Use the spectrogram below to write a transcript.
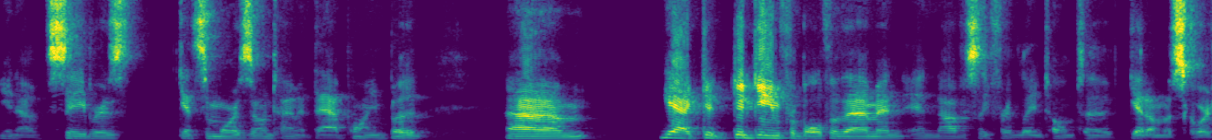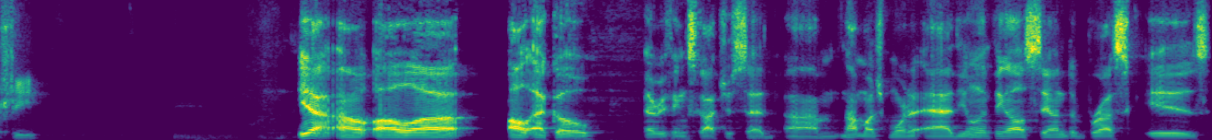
you know, Sabres get some more zone time at that point. But um, yeah, good good game for both of them, and and obviously for Lindholm to get on the score sheet. Yeah, I'll I'll uh, I'll echo everything Scott just said. Um, not much more to add. The only thing I'll say on DeBrusk is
